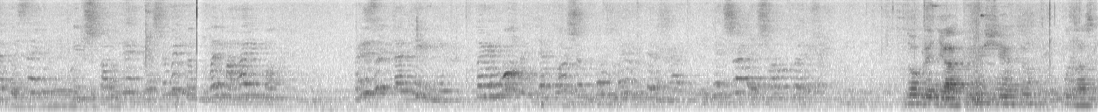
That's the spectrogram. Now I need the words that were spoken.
записати більш конкретно, що ми вимагаємо результативних перемог для того, щоб був мир в державі. І держава йшла вперед. Добре, дякую. Ще хто? Будь ласка.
